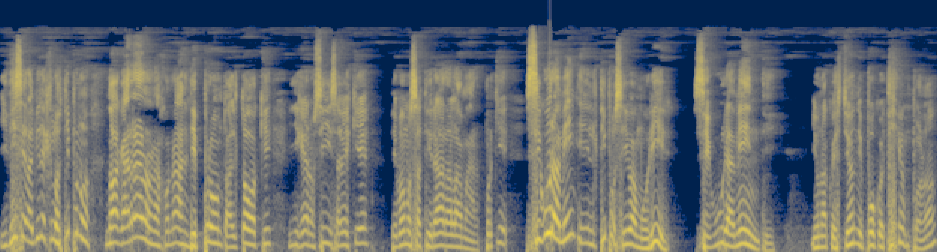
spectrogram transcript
Y dice la Biblia que los tipos no, no, agarraron a Jonás de pronto al toque y dijeron, sí, ¿sabes qué? Te vamos a tirar a la mar. Porque seguramente el tipo se iba a morir, seguramente. Y una cuestión de poco tiempo, ¿no?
